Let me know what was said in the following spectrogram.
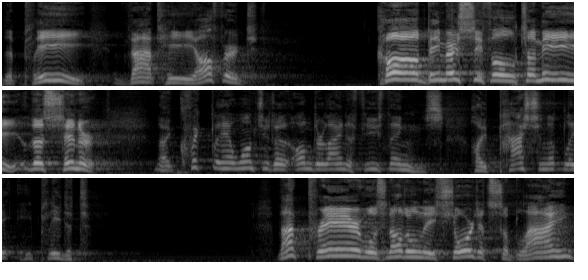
the plea that he offered God, be merciful to me, the sinner. Now, quickly, I want you to underline a few things how passionately he pleaded. That prayer was not only short, it's sublime,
